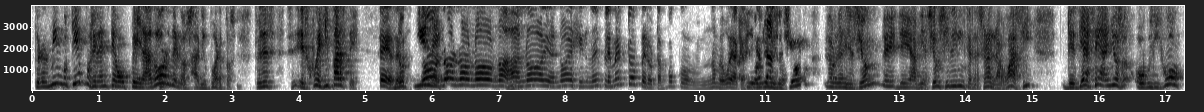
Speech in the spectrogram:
pero al mismo tiempo es el ente operador de los aeropuertos. Entonces, es juez y parte. no, no, no, no, no, no, no, implemento, pero tampoco no me voy a castigar. La organización, la organización de, de, Aviación Civil Internacional, la OASI, desde hace años obligó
